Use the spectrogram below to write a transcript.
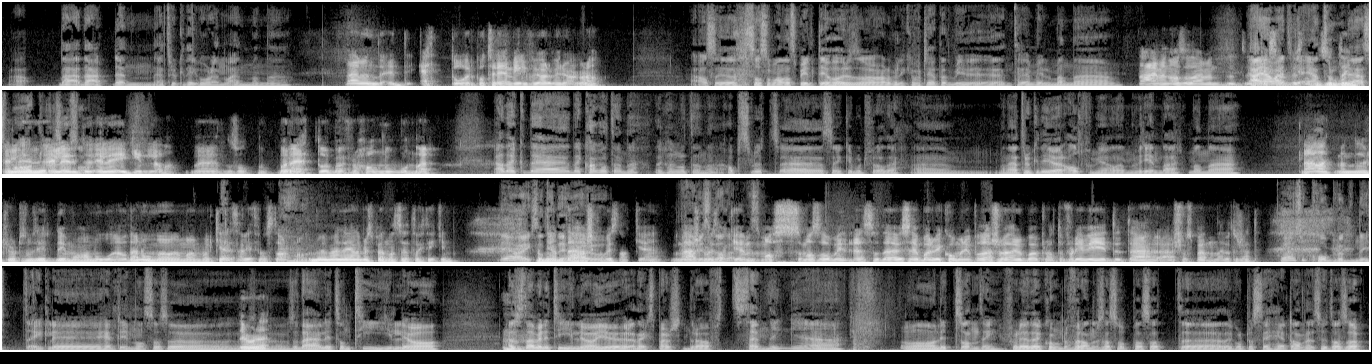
ja, det er, det er den, Jeg tror ikke de går den veien, men uh... Nei, men ett år på tre mil for Jaromir Jager, da. ja, altså, Sånn som han har spilt i år, så har det vel ikke fortjent mil, en tre mil, men uh... Nei, men altså nei, men, du- Ja, jeg vet ikke, jeg tror det er smartere Eller, eller, som så. eller Iginla, da. Det Noe sånt noe. Bare ett år, bare for å ha noen der. Ja, det, det, det kan godt hende. Det kan godt hende. Absolutt. Jeg ser ikke bort fra det. Eh, Men jeg tror ikke de gjør altfor mye av den vrien der. Men eh, Nei, nei, men det er klart som du sier, de må ha noe. Og det er noe med å markere seg litt fra starten av. Men det blir spennende å se taktikken. ja, ikke sant. Men igjen, De det her skal vi snakke men det her skal vi snakke masse masse om videre. Så det hvis jeg bare vi kommer inn på det her, så er det jo bare å prate. Fordi vi, det er, så spennende, rett og slett. Ja, så kommer det nytt egentlig hele tiden også, så det. Så, så det er litt sånn tidlig å Jeg syns det er veldig tidlig å gjøre en expansion draft-sending. eh, og litt sånne ting. Fordi det kommer til å forandre seg såpass at eh, det kommer til å se helt annerledes ut. Altså,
